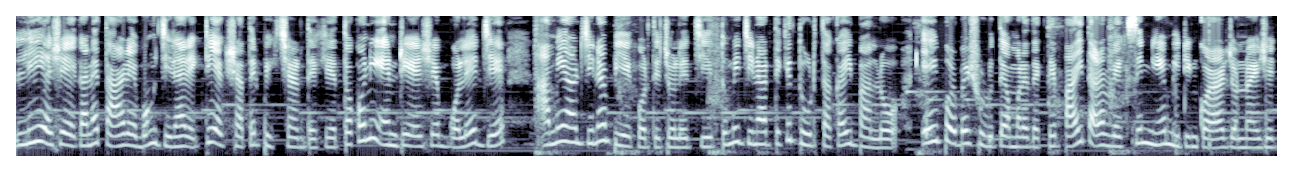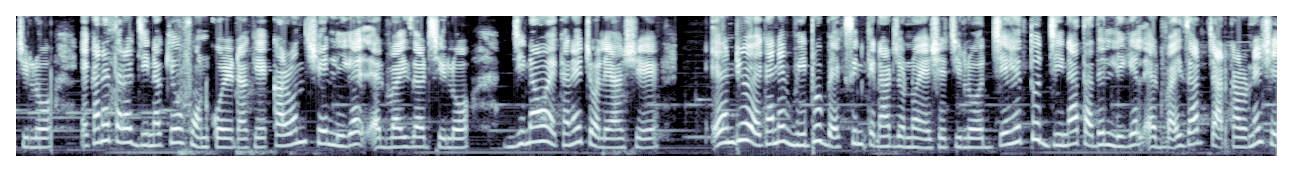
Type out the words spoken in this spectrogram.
লি এসে এখানে তার এবং জিনার একটি একসাথের পিকচার দেখে। তখনই এন্ট্রি এসে বলে যে, আমি আর জিনা বিয়ে করতে চলেছি। তুমি জিনার থেকে দূর থাকাই ভালো। এই পর্বের শুরুতে আমরা দেখতে পাই, তারা ভ্যাকসিন নিয়ে মিটিং করার জন্য এসেছিল। এখানে তারা জিনাকেও ফোন করে ডাকে, কারণ সে লিগাল অ্যাডভাইজার ছিল। জিনাও এখানে চলে আসে। অ্যান্ড্রিও এখানে ভিটু ভ্যাকসিন কেনার জন্য এসেছিল। যেহেতু জিনা তাদের লিগেল অ্যাডভাইজার যার কারণে সে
